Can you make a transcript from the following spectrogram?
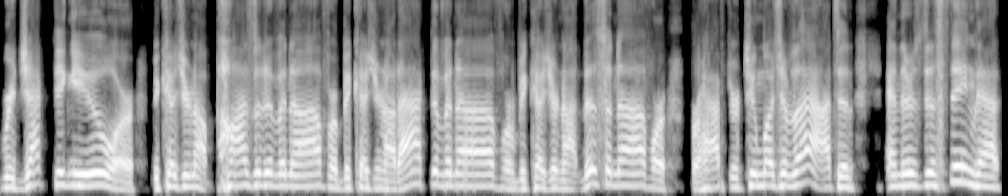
rejecting you or because you're not positive enough or because you're not active enough or because you're not this enough or perhaps you're too much of that and and there's this thing that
